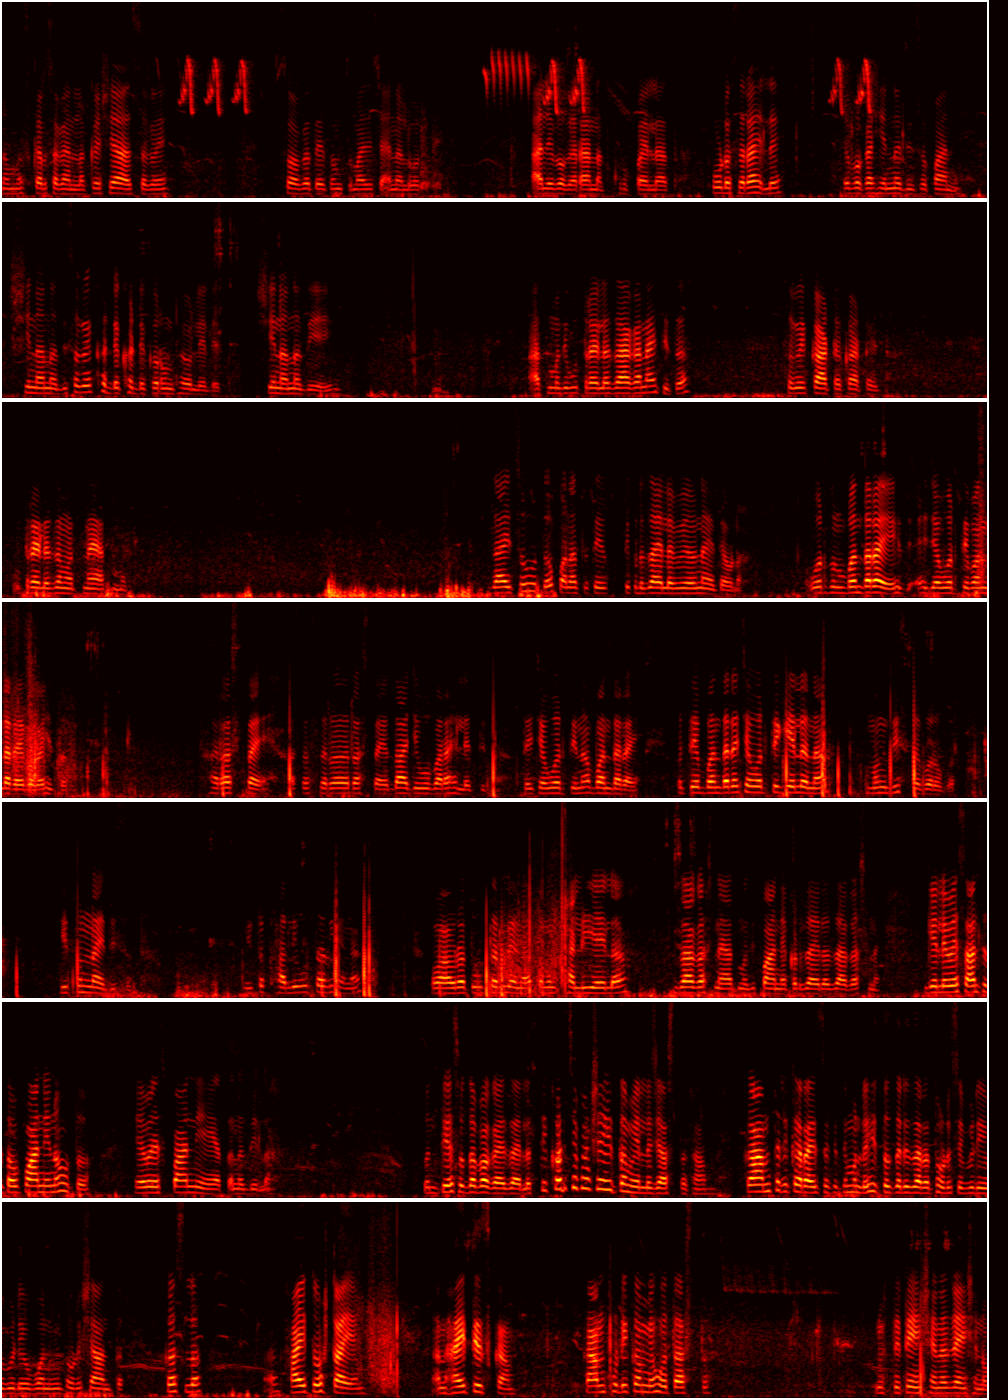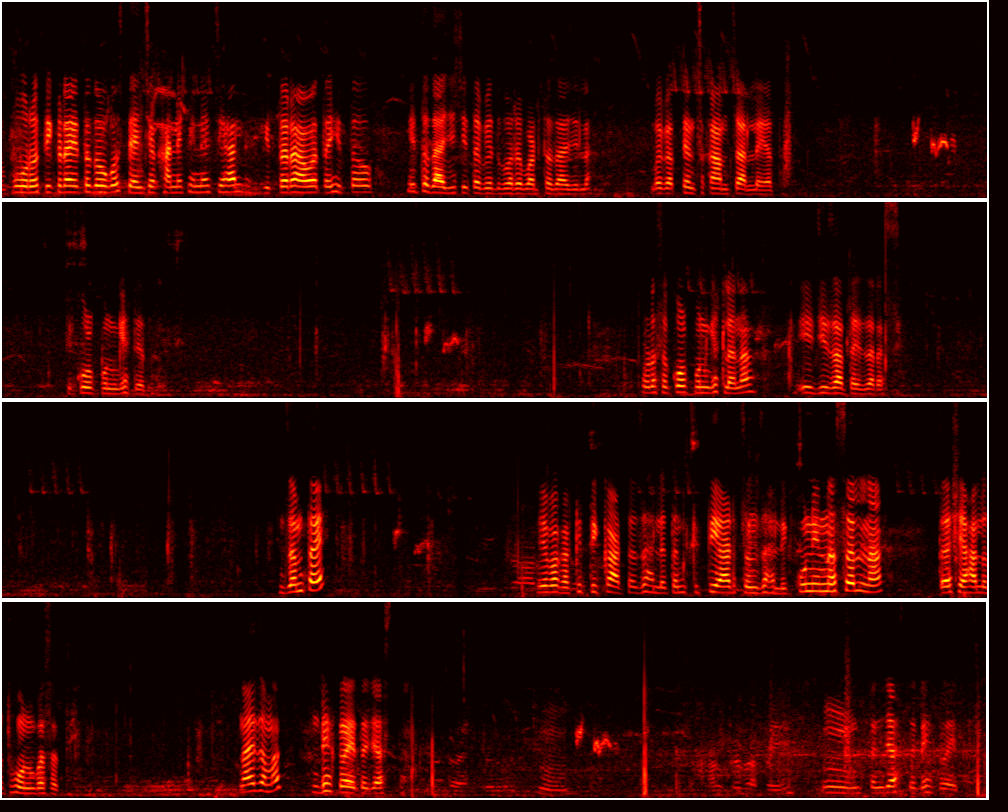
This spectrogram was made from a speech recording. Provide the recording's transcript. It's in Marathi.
नमस्कार सगळ्यांना. कसे आहात सगळे? स्वागत आहे तुमचं माझ्या चॅनलवरती आले बघा रानात खुरपायला आता. थोडंसं राहिलं आहे हे बघा हे नदीचं पाणी. शिना नदी सगळे खड्डे खड्डे करून ठेवलेले आहेत. शिना नदी आहे आतमध्ये उतरायला जागा नाही तिथं. सगळे काटं काटं आहेत. उतरायला जमत नाही आतमध्ये. जायचं होतं पण आता ते तिकडं जायला वेळ नाही तेवढा. वरतून बंदर आहे ह्याच्यावरती बंदर आहे बघा इथं. हा रस्ता आहे असा सरळ रस्ता आहे दाजी उभा राहिल्यात तिथं. त्याच्यावरती ना बंदर आहे. पण ते बंधाऱ्याच्या वरती गेलं ना मग दिसतं बरोबर. इथून नाही दिसत. इथं खाली उतरले ना वावरात उतरले ना तर मग खाली यायला जागाच नाही आतमध्ये पाण्याकडे जायला जागाच नाही. गेल्या वेळेस आलते तेव्हा पाणी नव्हतं. यावेळेस पाणी आहे आता नदीला. पण ते सुद्धा बघायला जायला तिकडच्यापेक्षा इथं मेलं जास्त काम. आहे काम तरी करायचं की ते म्हणलं इथं तरी जरा थोडेसे व्हिडिओ व्हिडिओ बनवून थोडे शांत. कसलं? हाय तोच टाईम आणि हाय तेच काम. काम थोडी कमी होत असतं. नुसते टेन्शनच टेन्शन पोरं तिकडं येतं दोघंच त्यांच्या खाण्यापिण्याचे हाल. इथं राहावं तर इथं इथं दाजीची तब्येत बरं वाटतं दाजीला. बघा त्यांचं काम चाललंय आता. ते कोळपून घेतात थोडंसं कोळपून घेतलं ना इजी जात आहे जरासे. आहे हे बघा किती काट झालं तर किती अडचण झाली. कुणी नसल ना तर अशी हालत होऊन बसते. नाही जमत? ढेकळं येतं जास्त. पण जास्त ढेकळं येतं.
